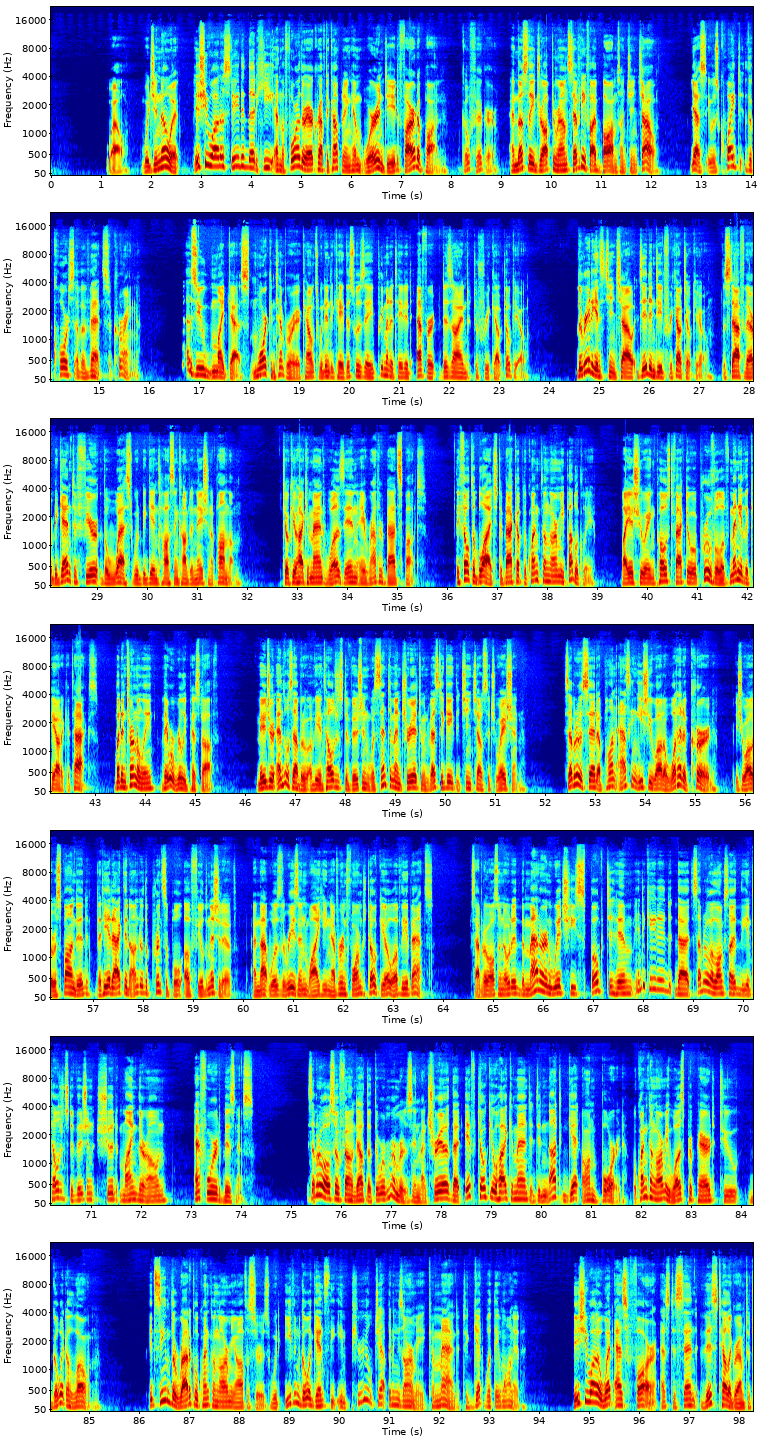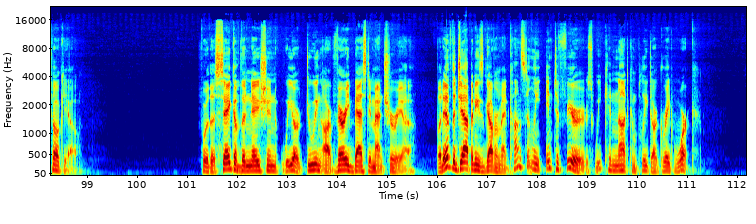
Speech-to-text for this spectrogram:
Well, would you know it, Ishiwara stated that he and the four other aircraft accompanying him were indeed fired upon. Go figure. And thus they dropped around 75 bombs on Jinzhou. Yes, it was quite the course of events occurring. As you might guess, more contemporary accounts would indicate this was a premeditated effort designed to freak out Tokyo. The raid against Jinzhou did indeed freak out Tokyo. The staff there began to fear the West would begin tossing condemnation upon them. Tokyo High Command was in a rather bad spot. They felt obliged to back up the Kwantung Army publicly by issuing post facto approval of many of the chaotic attacks, but internally, they were really pissed off. Major Endo Saburo of the Intelligence Division was sent to Manchuria to investigate the Jinzhou situation. Saburo said upon asking Ishiwara what had occurred, Ishiwara responded that he had acted under the principle of field initiative, and that was the reason why he never informed Tokyo of the advance. Saburo also noted the manner in which he spoke to him indicated that Saburo, alongside the intelligence division, should mind their own F word business. Saburo also found out that there were murmurs in Manchuria that if Tokyo High Command did not get on board, the Kwantung Army was prepared to go it alone. It seemed the radical Kwantung Army officers would even go against the Imperial Japanese Army command to get what they wanted. Ishiwara went as far as to send this telegram to Tokyo. For the sake of the nation, we are doing our very best in Manchuria. But if the Japanese government constantly interferes, we cannot complete our great work.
